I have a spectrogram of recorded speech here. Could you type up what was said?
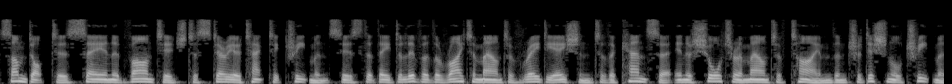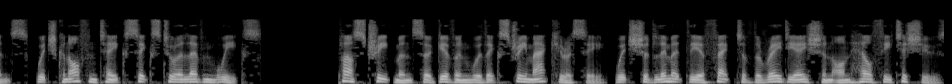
Some doctors say an advantage to stereotactic treatments is that they deliver the right amount of radiation to the cancer in a shorter amount of time than traditional treatments, which can often take 6 to 11 weeks. Plus treatments are given with extreme accuracy, which should limit the effect of the radiation on healthy tissues.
